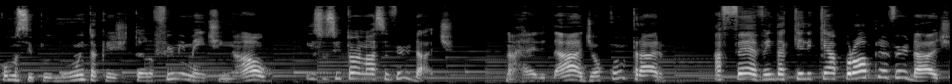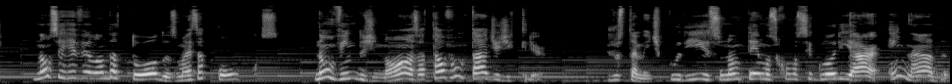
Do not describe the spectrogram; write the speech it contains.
como se por muito acreditando firmemente em algo, isso se tornasse verdade. Na realidade, ao contrário, a fé vem daquele que é a própria verdade, não se revelando a todos, mas a poucos, não vindo de nós a tal vontade de crer. Justamente por isso, não temos como se gloriar em nada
